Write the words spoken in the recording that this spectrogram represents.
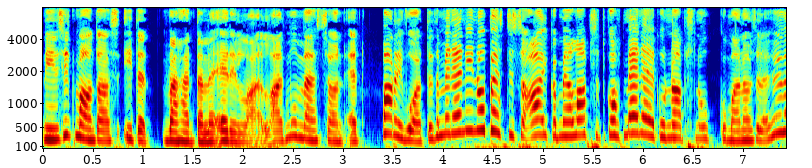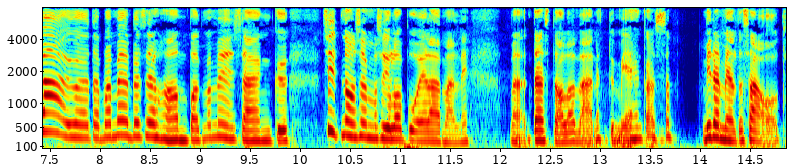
Niin sit mä oon taas itse vähän tälle eri lailla. Et mun mielestä se on, että pari vuotta, että menee niin nopeasti se aika, meidän lapset kohta menee kun naps nukkumaan, on sille hyvää yötä, mä menen peseen hampaat, mä menen sänky. Sitten ne on semmoisia lopuelämän, niin mä, tästä ollaan väännetty miehen kanssa. Mitä mieltä sä oot?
